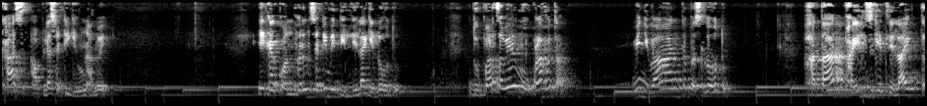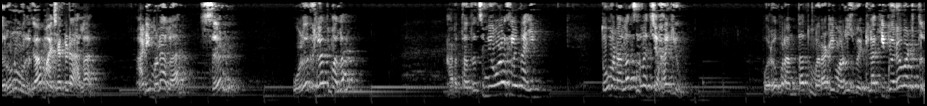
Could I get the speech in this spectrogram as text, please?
खास आपल्यासाठी घेऊन आलोय. एका कॉन्फरन्ससाठी मी दिल्लीला गेलो होतो. दुपारचा वेळ मोकळा होता. मी निवांत बसलो होतो. हातात फाईल्स घेतलेला एक तरुण मुलगा माझ्याकडे आला आणि म्हणाला सर ओळखलात मला? अर्थातच मी ओळखलं नाही. तो म्हणाला चला चहा घेऊ. परप्रांतात मराठी माणूस भेटला की बरं वाटतं.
